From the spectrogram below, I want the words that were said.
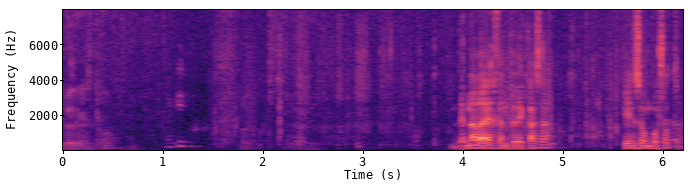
lo tienes todo. Aquí. De nada, ¿eh, gente de casa. ¿Quién son vosotros?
